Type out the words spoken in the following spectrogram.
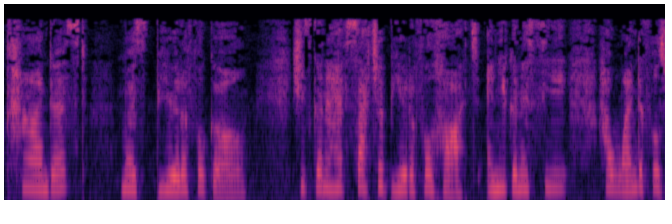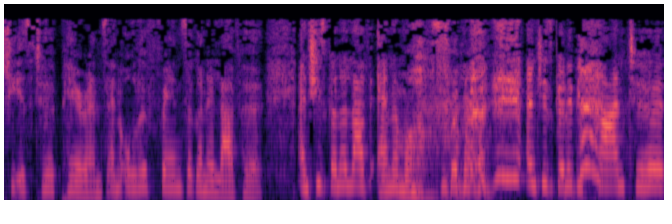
kindest, most beautiful girl. She's going to have such a beautiful heart and you're going to see how wonderful she is to her parents and all her friends are going to love her and she's going to love animals and she's going to be kind to her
